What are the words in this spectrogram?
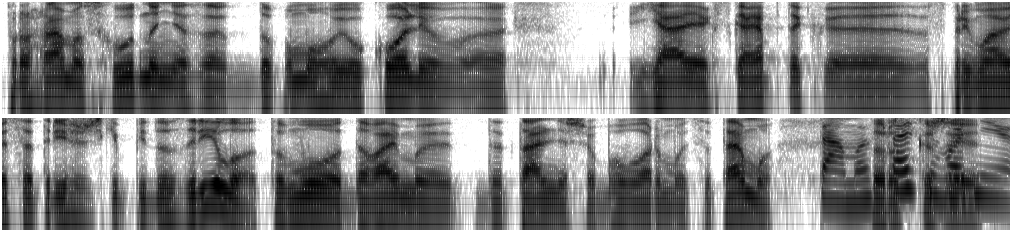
програма схуднення за допомогою уколів. е, Я, як скептик, е, сприймаю це трішечки підозріло, тому давай ми детальніше обговоримо цю тему. Та ми То все розкажи. сьогодні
